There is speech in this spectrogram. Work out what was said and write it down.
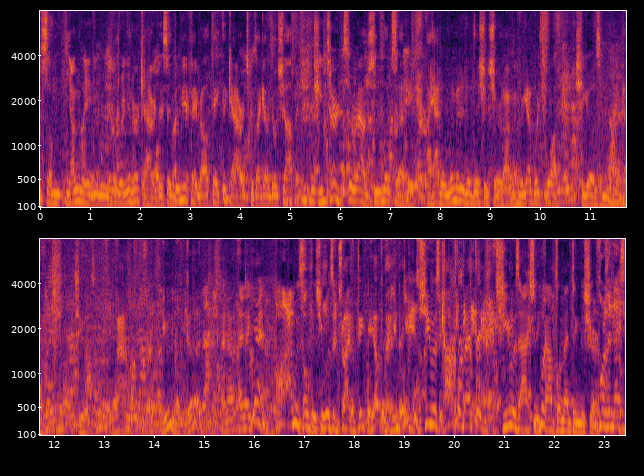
Some young lady was bringing her carriage. I said, "Do me a favor, I'll take the carriage because I got to go shopping." She turns around, she looks at me. I had a limited edition shirt on. I forget which one. She goes, "My gosh!" She goes, "Wow, you look good." And I, and again, I was hoping she wasn't trying to pick me up or anything. She was complimenting. She was actually complimenting the shirt. Before the next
